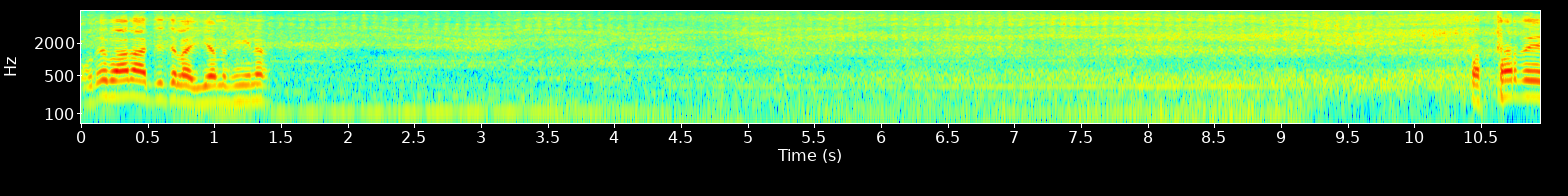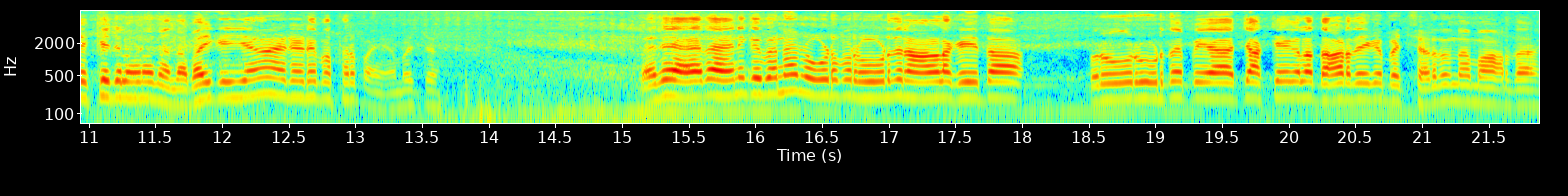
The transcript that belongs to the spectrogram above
ਉਹਦੇ ਬਾਅਦ ਅੱਜ ਚਲਾਈ ਆ ਮਸ਼ੀਨ। ਪੱਥਰ ਦੇਖ ਕੇ ਚਲਾਉਣਾ ਪੈਂਦਾ ਬਾਈ, ਕਈ ਆ ਐਡੇ ਐਡੇ ਪੱਥਰ ਪਏ ਆ ਵਿੱਚ। ਵੈਸੇ ਐ ਤਾਂ ਹੈ ਨਹੀਂ ਕਿ ਵੀ ਨਾ ਰੋਡ ਪਰ ਰੋਡ ਦੇ ਨਾਲ ਵਾਲਾ ਖੇਤ ਆ ਰੋਡ ਰੋਡ ਤੇ ਪਿਆ, ਚੱਕ ਕੇ ਅਗਲਾ ਦਾੜ ਦੇ ਕੇ ਵਿੱਚ ਦਿੰਦਾ ਮਾਰਦਾ।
